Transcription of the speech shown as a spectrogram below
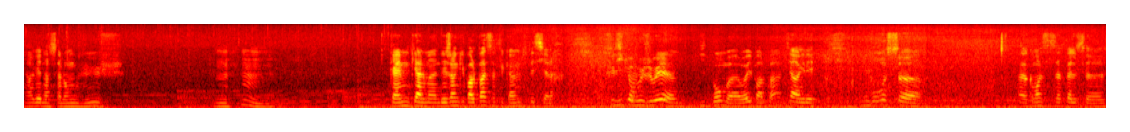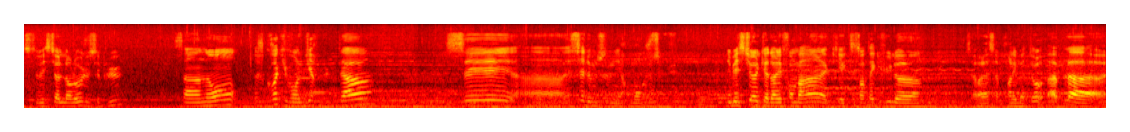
il regarde dans sa longue vue. Mhm. Quand même calme, hein. des gens qui parlent pas, ça fait quand même spécial. Je vous dis quand vous jouez, euh, dites bon, bah ouais, il parle pas. Tiens, regardez, une grosse. Euh, euh, comment ça s'appelle ce, bestiole dans l'eau, je sais plus. C'est un nom, je crois qu'ils vont le dire plus tard. C'est. J'essaie de me souvenir, bon, je sais plus. Les bestioles qu'il y a dans les fonds marins, là, qui avec ses tentacules. ça, voilà, ça prend les bateaux. Hop là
